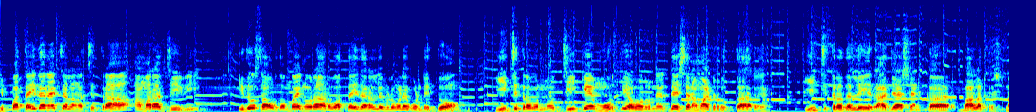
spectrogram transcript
ಇಪ್ಪತ್ತೈದನೇ ಚಲನಚಿತ್ರ ಅಮರ ಜೀವಿ. ಇದು ಸಾವಿರದ ಒಂಬೈನೂರ ಅರವತ್ತೈದರಲ್ಲಿ ಬಿಡುಗಡೆಗೊಂಡಿದ್ದು. ಈ ಚಿತ್ರವನ್ನು ಜಿ ಕೆ ಮೂರ್ತಿ ಅವರು ನಿರ್ದೇಶನ ಮಾಡಿರುತ್ತಾರೆ. ಈ ಚಿತ್ರದಲ್ಲಿ ರಾಜಾಶಂಕರ್, ಬಾಲಕೃಷ್ಣ,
